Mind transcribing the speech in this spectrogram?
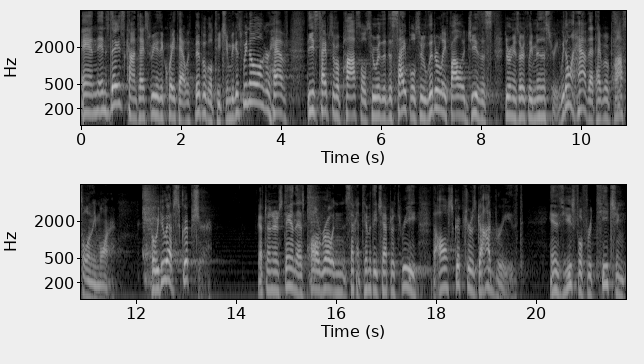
And in today's context, we equate that with biblical teaching because we no longer have these types of apostles who were the disciples who literally followed Jesus during his earthly ministry. We don't have that type of apostle anymore. But we do have scripture. We have to understand that as Paul wrote in 2 Timothy chapter 3, that all scripture is God breathed and is useful for teaching,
